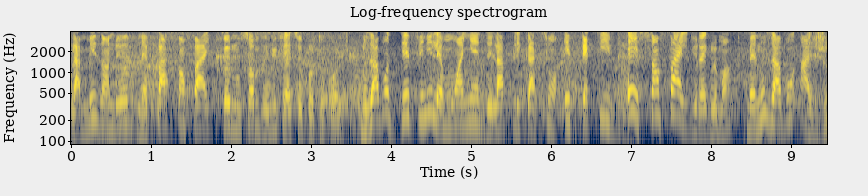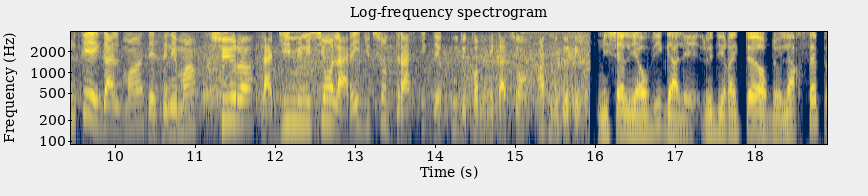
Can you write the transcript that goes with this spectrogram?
la mise en œuvre n'est pas sans faille que nous sommes venus faire ce protocole. Nous avons défini les moyens de l'application effective et sans faille du règlement, mais nous avons ajouté également des éléments sur la diminution, la réduction drastique des coûts de communication entre nos deux pays. Michel Yaovi Gallet, le directeur de l'ARCEP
